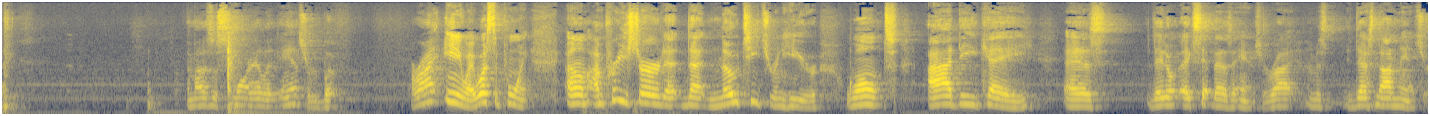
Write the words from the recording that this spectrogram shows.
And mine is a smart aleck answer, but all right. Anyway, what's the point? Um, I'm pretty sure that that no teacher in here wants IDK as they don't accept that as an answer, right? That's not an answer.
